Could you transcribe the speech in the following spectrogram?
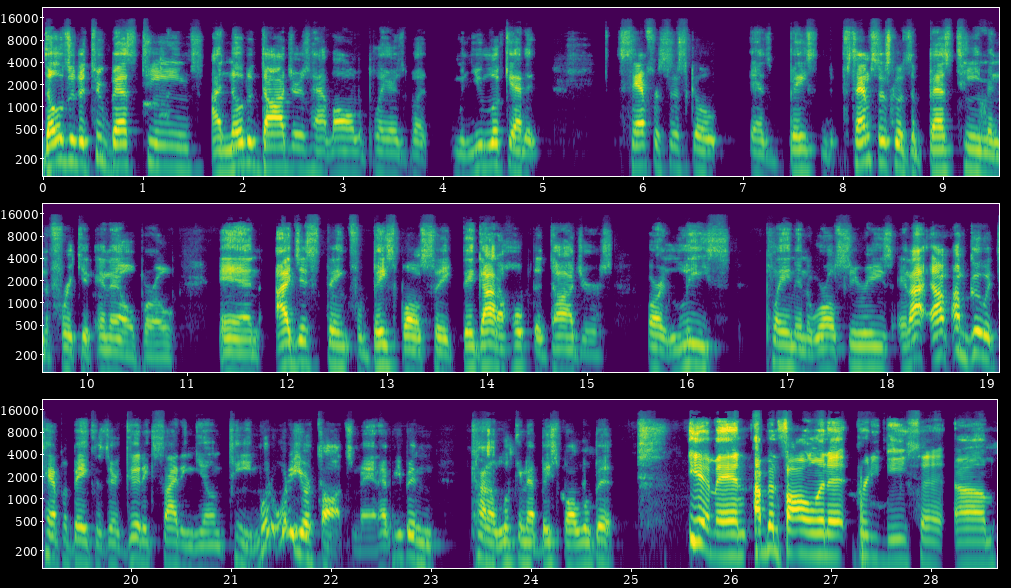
Those are the two best teams. I know the Dodgers have all the players, but when you look at it, San Francisco is based. San Francisco is the best team in the freaking NL, bro. And I just think for baseball's sake, they gotta hope the Dodgers are at least playing in the World Series. And I, I'm, I'm good with Tampa Bay because they're a good, exciting young team. What What are your thoughts, man? Have you been kind of looking at baseball a little bit? Yeah, man, I've been following it pretty decent. Um,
